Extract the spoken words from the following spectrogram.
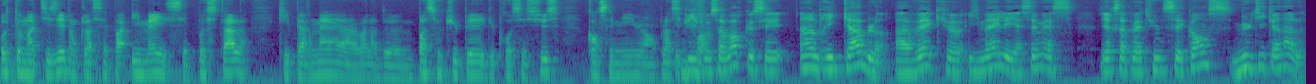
automatisée. Donc là, c'est pas email, c'est postal qui permet voilà, de ne pas s'occuper du processus quand c'est mis en place. Et puis il faut savoir que c'est imbricable avec email et SMS. C'est-à-dire que ça peut être une séquence multicanal.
